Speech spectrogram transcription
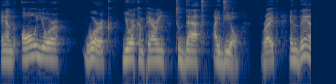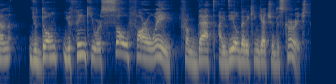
and all your work you are comparing to that ideal right? And then you don't, you think you are so far away from that ideal that it can get you discouraged.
